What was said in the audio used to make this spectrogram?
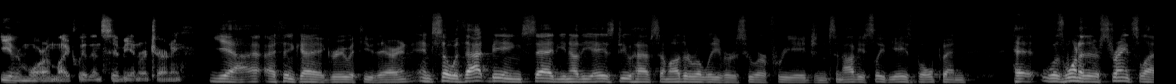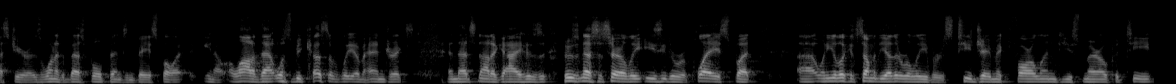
even more unlikely than Semien returning. Yeah, I think I agree with you there. And and so with that being said, you know the A's do have some other relievers who are free agents, and obviously the A's bullpen was one of their strengths last year as one of the best bullpens in baseball. You know, a lot of that was because of Liam Hendriks, and that's not a guy who's who's necessarily easy to replace. But uh, when you look at some of the other relievers, T.J. McFarland, Yusmeiro Petit,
